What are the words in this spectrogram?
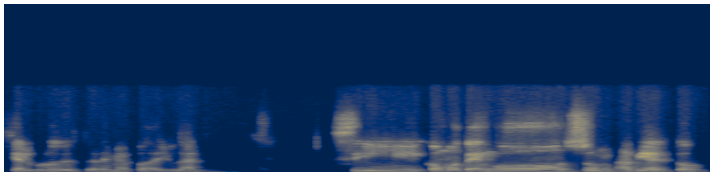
si alguno de ustedes me puede ayudar. Si como tengo Zoom abierto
